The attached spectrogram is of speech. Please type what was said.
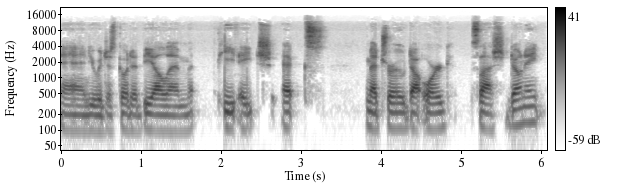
And you would just go to blmphxmetro.org slash donate.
